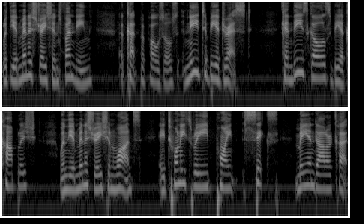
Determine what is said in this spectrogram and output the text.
with the administration's funding uh, cut proposals need to be addressed. Can these goals be accomplished when the administration wants a $23.6 million cut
